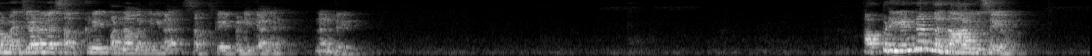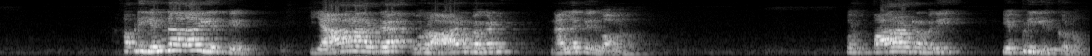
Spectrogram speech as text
நம்ம சேனலை சப்ஸ்கிரைப் பண்ணாம இருந்தீங்கன்னா சப்ஸ்கிரைப் பண்ணிக்காங்க. நன்றி. அப்படி என்ன அந்த நாலு விஷயம்? அப்படி என்னதான் இருக்கு? யாரார்கிட்ட ஒரு ஆண்மகன் நல்ல பேர் வாங்கணும். ஒரு பாராட்டுற மாதிரி எப்படி இருக்கணும்?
